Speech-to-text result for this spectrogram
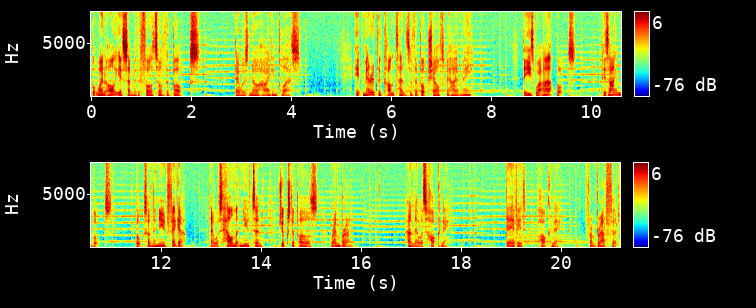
But when Olya sent me the photo of the books, there was no hiding place. It mirrored the contents of the bookshelves behind me. These were art books, design books, books on the nude figure. There was Helmut Newton, Juxtapoz, Rembrandt. And there was Hockney. David Hockney from Bradford,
